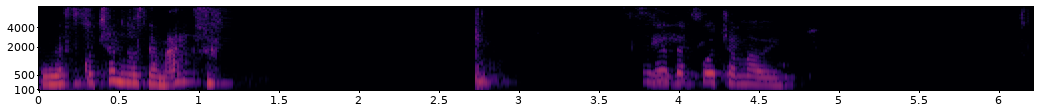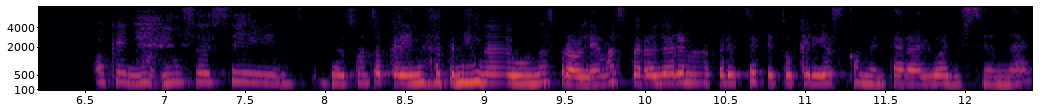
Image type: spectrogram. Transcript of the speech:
¿Me escuchan los demás? Sí, sí te escucho, Mavi. Ok, no, sé si de pronto Karina está teniendo algunos problemas, pero Lore, me parece que tú querías comentar algo adicional.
